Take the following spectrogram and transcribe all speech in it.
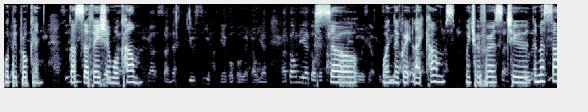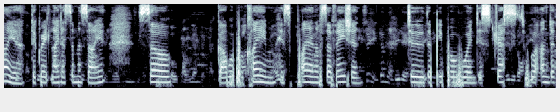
would be broken. God's salvation will come. So, when the great light comes, which refers to the Messiah, the great light is the Messiah, so God will proclaim his plan of salvation to the people who are in distress, who are under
